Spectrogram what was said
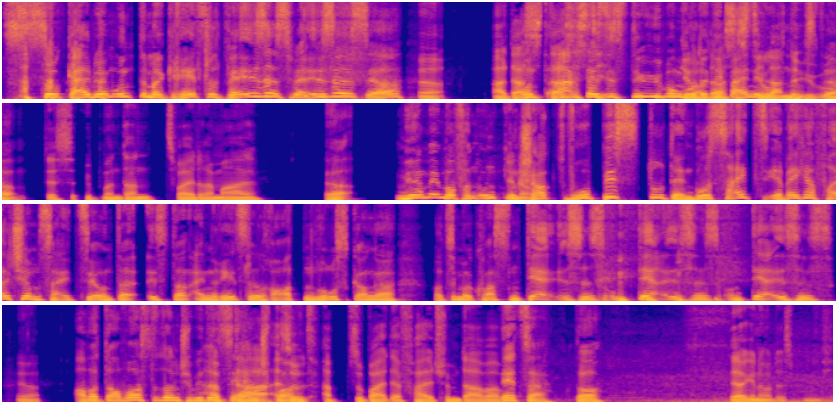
so geil, wir haben unten mal gerätselt, wer ist es, wer ist es, ja. Ja. Ah, das, und das, ach, ist, das die, ist die Übung, genau, wo du die das Beine hochnimmst. Ja. Das übt man dann zwei, dreimal. Wir haben immer von unten Genau. geschaut, wo bist du denn? Wo seid ihr? Welcher Fallschirm seid ihr? Und da ist dann ein Rätselraten losgegangen, hat es immer geheißen, der ist es und der ist es und der ist es. Ja. Aber da warst du dann schon wieder Ab sehr da, entspannt. also ab, sobald der Fallschirm da war, Jetzt, da, da, ja genau, das bin ich.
